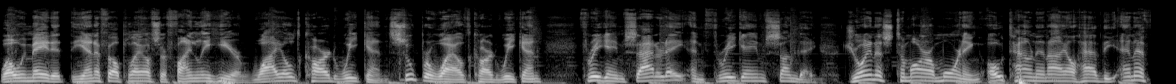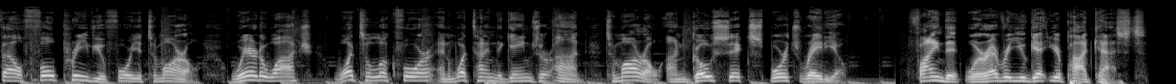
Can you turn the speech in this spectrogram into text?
Well, we made it. The NFL playoffs are finally here. Wild card weekend, super wild card weekend. Three games Saturday and three games Sunday. Join us tomorrow morning. O Town and I'll have the NFL full preview for you tomorrow. Where to watch, what to look for, and what time the games are on. Tomorrow on Go 6 Sports Radio. Find it wherever you get your podcasts.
